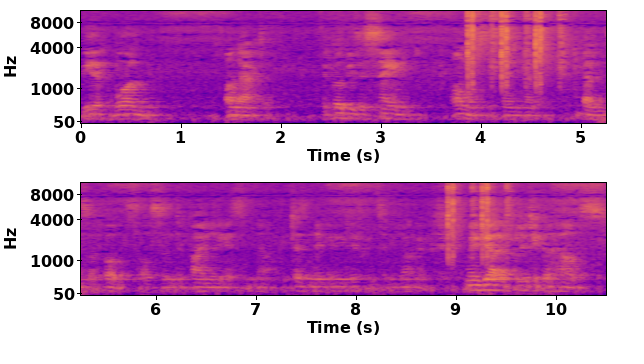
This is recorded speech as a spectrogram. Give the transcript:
we have won on ACTA. It will be the same, almost the same balance of votes also in the final yes and no. It doesn't make any difference any longer. Maybe are a political house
